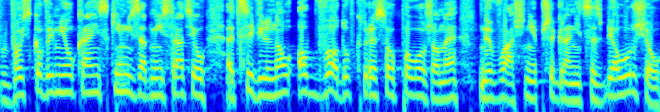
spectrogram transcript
wojskowymi ukraińskimi, z administracją cywilną obwodów, które są położone właśnie przy granicy z Białorusią.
